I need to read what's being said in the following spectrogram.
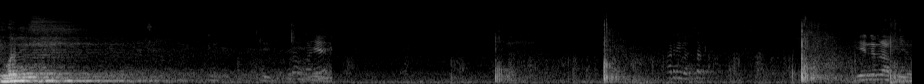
Iguales. Viene rápido.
